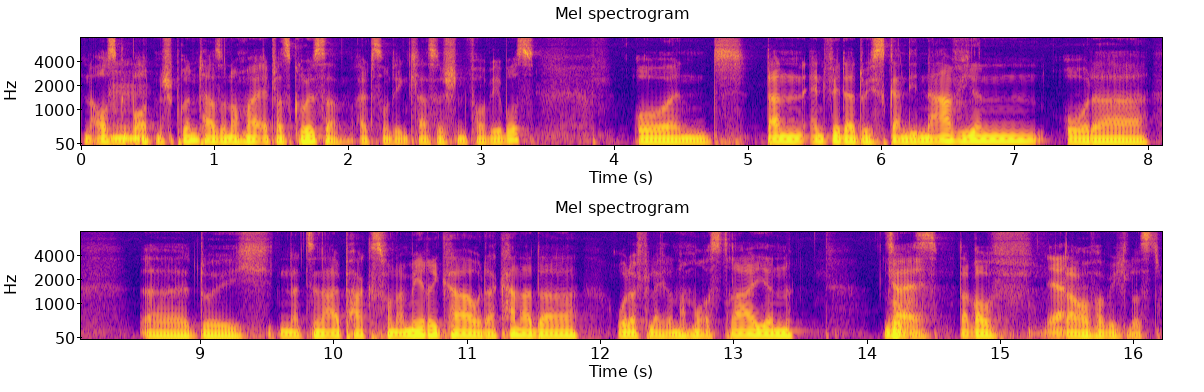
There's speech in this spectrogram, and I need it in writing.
Einen ausgebauten mhm. Sprinter, also nochmal etwas größer als so den klassischen VW-Bus. Und dann entweder durch Skandinavien oder äh, durch Nationalparks von Amerika oder Kanada oder vielleicht auch nochmal Australien. So Darauf, ja. darauf habe ich Lust.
